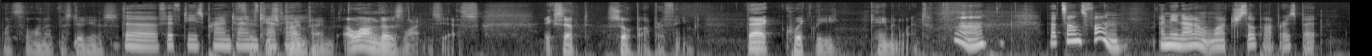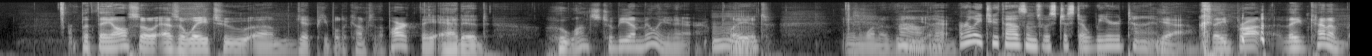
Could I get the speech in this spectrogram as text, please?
what's the one at the studios? The 50s Primetime 50s Cafe. Primetime. Along those lines, yes, except soap opera themed. That quickly came and went. Huh. That sounds fun. I mean, I don't watch soap operas, but But they also, as a way to um, get people to come to the park, they added "Who Wants to Be a Millionaire?" Play Mm. it in one of the. wow, um, early 2000s was just a weird time. yeah, they brought. they kind of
